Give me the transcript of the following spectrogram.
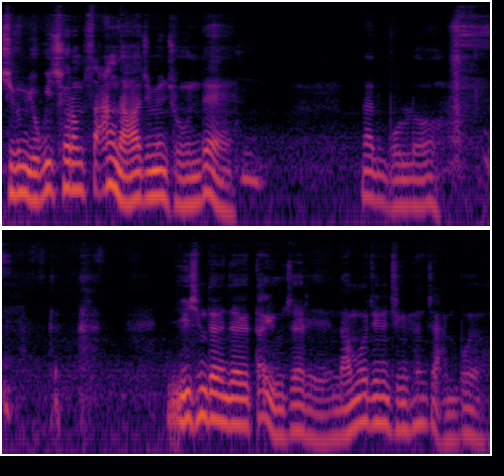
지금 여기처럼 싹 나와주면 좋은데 음. 나도 몰라. 의심되는 자리가 딱 이 자리에. 나머지는 지금 현재 안 보여.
